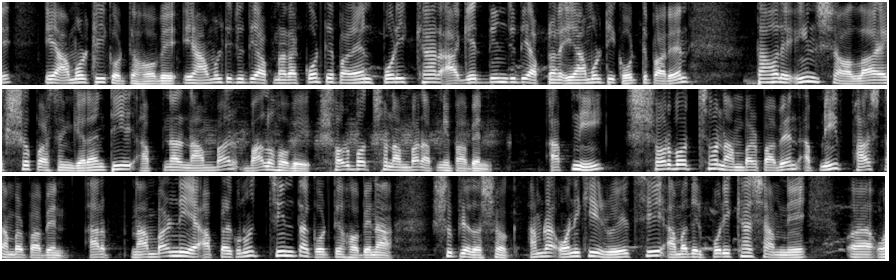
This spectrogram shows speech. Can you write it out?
এই আমলটি করতে হবে। এই আমলটি যদি আপনারা করতে পারেন, পরীক্ষার আগের দিন যদি আপনারা এই আমলটি করতে পারেন, তাহলে ইনশাআল্লাহ একশো পার্সেন্ট গ্যারান্টি আপনার নাম্বার ভালো হবে। সর্বোচ্চ নাম্বার আপনি পাবেন। আপনি সর্বোচ্চ নাম্বার পাবেন, আপনি ফার্স্ট নাম্বার পাবেন। আর নাম্বার নিয়ে আপনার কোনো চিন্তা করতে হবে না। সুপ্রিয় দর্শক, আমরা অনেকেই রয়েছি, আমাদের পরীক্ষার সামনে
